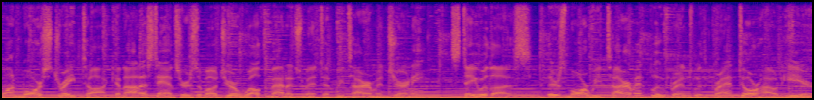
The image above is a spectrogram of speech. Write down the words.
Want more straight talk and honest answers about your wealth management and retirement journey? Stay with us. There's more Retirement Blueprint with Grant Dorhout here.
